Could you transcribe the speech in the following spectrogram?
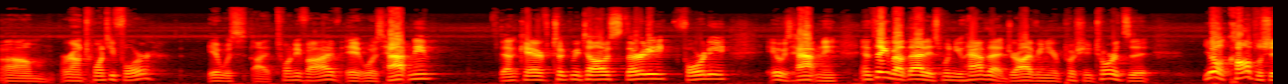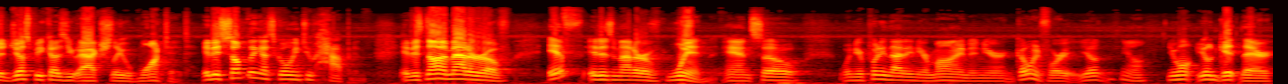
Um, around 24, it was uh, 25, it was happening. Doesn't care if it took me till I was 30, 40 it was happening. And the thing about that is when you have that drive and you're pushing towards it, you'll accomplish it just because you actually want it. It is something that's going to happen. It is not a matter of if, it is a matter of when. And so when you're putting that in your mind and you're going for it, you'll you know, you won't you'll get there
